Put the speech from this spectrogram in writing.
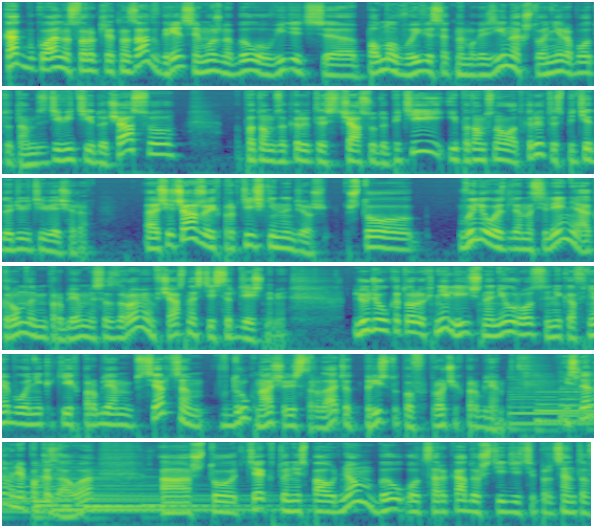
Как буквально 40 лет назад в Греции можно было увидеть э, полно вывесок на магазинах, что они работают там с 9 до часу, потом закрыты с часу до 5, и потом снова открыты с 5 до 9 вечера. А сейчас же их практически не найдешь, что вылилось для населения огромными проблемами со здоровьем, в частности сердечными. Люди, у которых ни лично, ни у родственников не было никаких проблем с сердцем, вдруг начали страдать от приступов и прочих проблем. Исследование показало, а, что те, кто не спал днем, был от 40 до 60%,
